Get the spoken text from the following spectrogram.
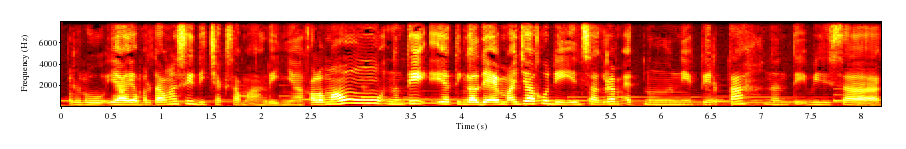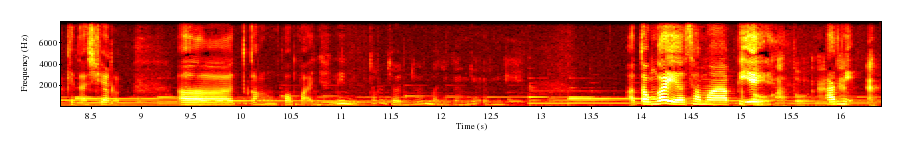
perlu ya yang pertama sih dicek sama ahlinya. Kalau mau nanti ya tinggal DM aja aku di Instagram @nunitirta. Nanti bisa kita share eh, tukang pompanya. Ini ntar jangan-jangan banyak yang DM nih. Atau enggak ya sama PA atau atau Arni. at, at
